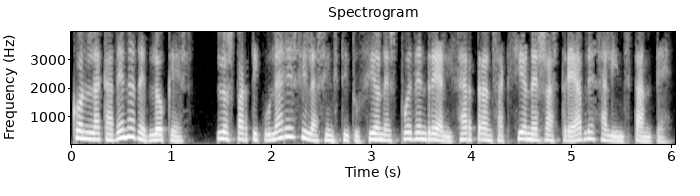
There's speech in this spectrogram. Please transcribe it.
Con la cadena de bloques, los particulares y las instituciones pueden realizar transacciones rastreables al instante.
